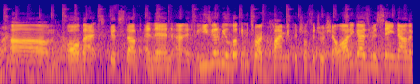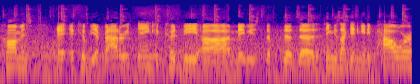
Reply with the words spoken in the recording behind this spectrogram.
Um, all that good stuff. And then uh, if he's gonna be looking into our climate control situation. A lot of you guys have been saying down in the comments, it, it could be a battery thing. It could be uh, maybe it's the, the, the thing is not getting any power.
